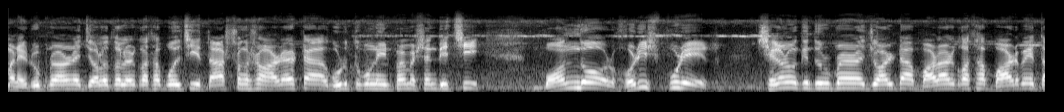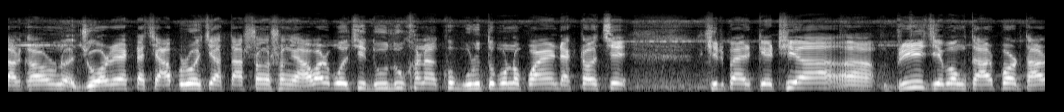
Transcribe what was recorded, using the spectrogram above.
মানে রূপনারায়ণের জলতলের কথা বলছি, তার সঙ্গে সঙ্গে আরও একটা গুরুত্বপূর্ণ ইনফরমেশন দিচ্ছি। বন্দর, হরিশপুরের, সেখানেও কিন্তু রূপনারায়ণের জলটা বাড়ার কথা বাড়বে। তার কারণ জোয়ারের একটা চাপ রয়েছে। আর তার সঙ্গে সঙ্গে আবার বলছি দু দুখানা খুব গুরুত্বপূর্ণ পয়েন্ট একটা হচ্ছে ক্ষীরপায়ের কেঠিয়া ব্রিজ এবং তারপর তার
